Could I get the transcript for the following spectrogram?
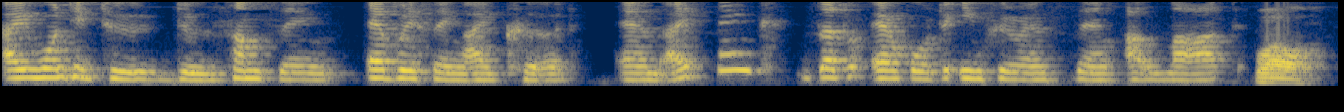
I wanted to do something, everything I could. And I think that effort influenced them a lot. Well,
